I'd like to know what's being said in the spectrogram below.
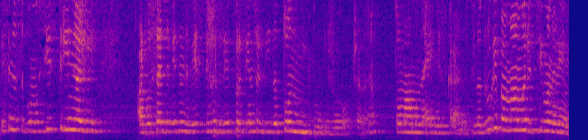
mislim, da se bomo vsi strinjali, ali vse 99,9% ljudi, da to ni ponižujoče. Ne? To imamo na eni skrajnosti. Na drugi pa imamo recimo, ne vem,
